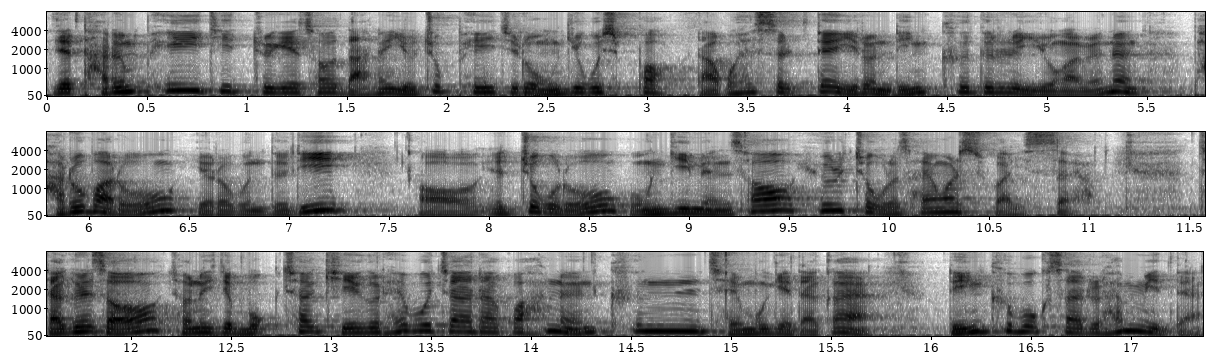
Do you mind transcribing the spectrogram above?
이제 다른 페이지 쪽에서 나는 이쪽 페이지로 옮기고 싶어 라고 했을 때 이런 링크들을 이용하면은 바로바로 바로 여러분들이 어, 이쪽으로 옮기면서 효율적으로 사용할 수가 있어요. 자 그래서 저는 이제 목차 기획을 해보자 라고 하는 큰 제목에다가 링크 복사를 합니다.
